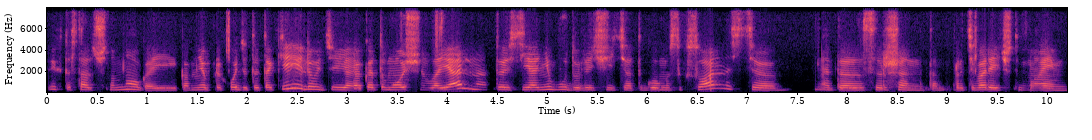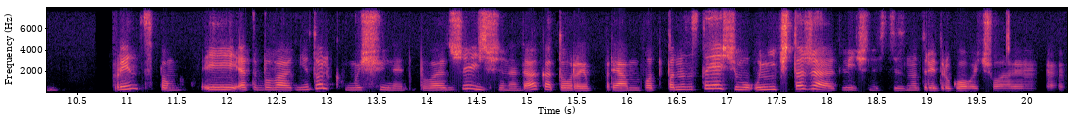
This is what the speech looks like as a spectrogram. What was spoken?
их достаточно много, и ко мне приходят и такие люди, я к этому очень лояльна, то есть я не буду лечить от гомосексуальности, это совершенно там противоречит моим принципам. И это бывают не только мужчины, это бывают женщины, да, которые прям вот по-настоящему уничтожают личность изнутри другого человека.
